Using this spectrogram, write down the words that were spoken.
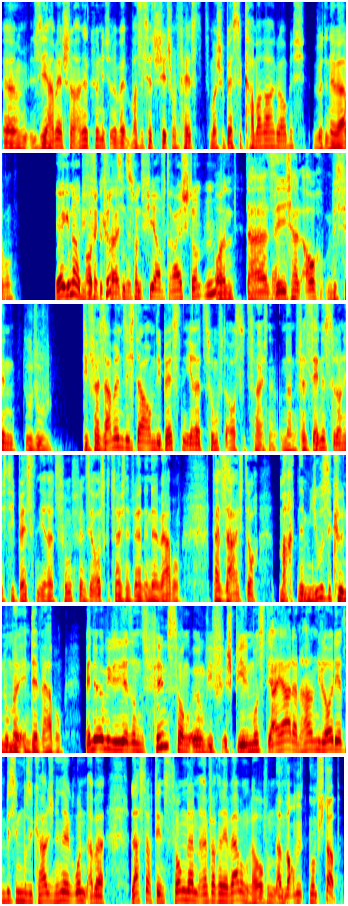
Ähm, Sie haben ja schon angekündigt, oder was ist jetzt, steht schon fest, zum Beispiel beste Kamera, glaube ich, wird in der Werbung. Ja, genau, die verkürzen es von vier auf drei Stunden. Und da sehe ich halt auch ein bisschen, du, du, die versammeln sich da, um die Besten ihrer Zunft auszuzeichnen. Und dann versendest du doch nicht die Besten ihrer Zunft, wenn sie ausgezeichnet werden in der Werbung. Da sage ich doch, macht eine Musical-Nummer in der Werbung. Wenn du irgendwie wieder so einen Filmsong irgendwie spielen musst, ja, ja, dann haben die Leute jetzt ein bisschen musikalischen Hintergrund, aber lass doch den Song dann einfach in der Werbung laufen. Aber warum, warum, stopp.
